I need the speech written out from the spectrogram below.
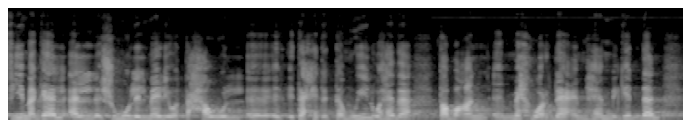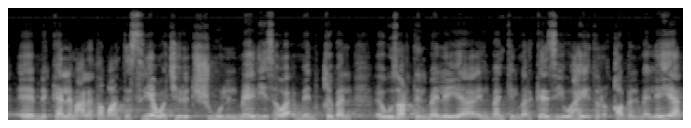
في مجال الشمول المالي والتحول إتاحة التمويل وهذا طبعا محور داعم هام جدا. بنتكلم على طبعا تسريع وتيرة الشمول المالي سواء من قبل وزارة المالية البنك المركزي وهيئة الرقابة المالية.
